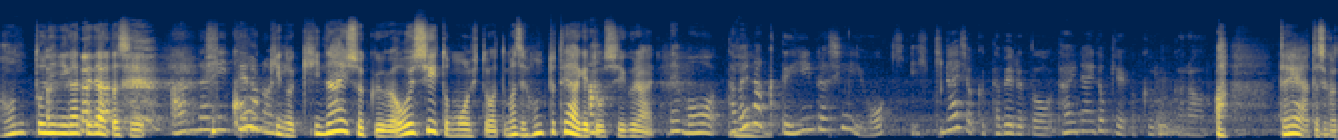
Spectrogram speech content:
本当に苦手で私。飛行機の機内食が美味しいと思う人はマジで本当手挙げてほしいぐらい。でも食べなくていいらしいよ、き機内食食べると体内時計が狂うから。で私が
